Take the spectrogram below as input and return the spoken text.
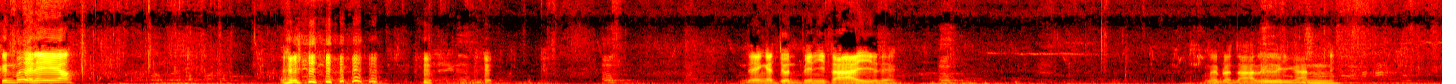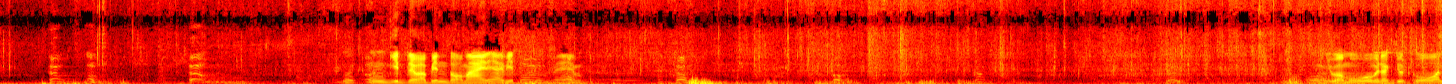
ขึ้นเบื่อเลยเอาแดงกระจุนเป็นอีตายอยู่เลยไม่ประดาเลยอย่างนั้นมึงมึงกินแต่ว่าเป็นต่อไม้เนี่ยไอ้บิดแหม อยู่ว่าหมูไปทักจุดก่อน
